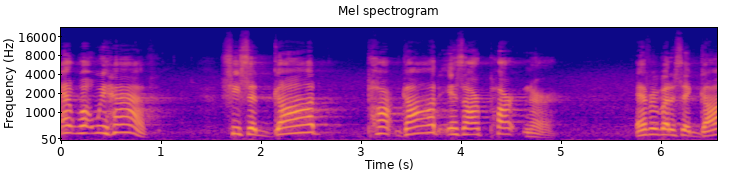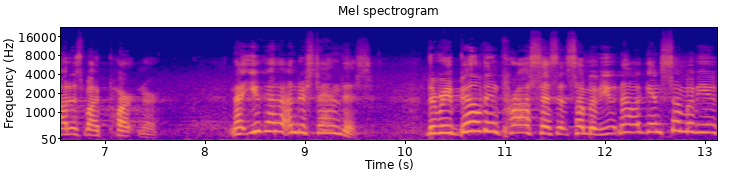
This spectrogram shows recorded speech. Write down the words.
at what we have. She said, God, par- God is our partner. Everybody say, God is my partner. Now, you got to understand this. The rebuilding process that some of you, now again, some of you,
